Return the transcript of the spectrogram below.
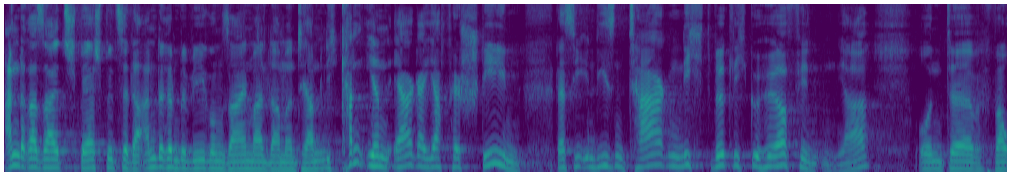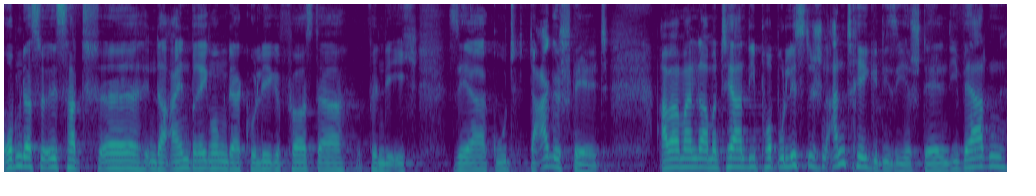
andererseits Speerspitze der anderen Bewegung sein, meine Damen und Herren. Und ich kann Ihren Ärger ja verstehen, dass Sie in diesen Tagen nicht wirklich Gehör finden. Ja? Und äh, warum das so ist, hat äh, in der Einbringung der Kollege Förster, finde ich, sehr gut dargestellt. Aber, meine Damen und Herren, die populistischen Anträge, die Sie hier stellen, die werden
